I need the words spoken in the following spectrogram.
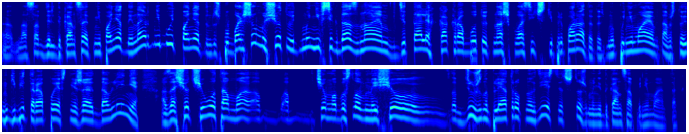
на самом деле до конца это непонятно. И, наверное, не будет понятно, потому что по большому счету ведь мы не всегда знаем в деталях, как работают наши классические препараты. То есть мы понимаем, там, что ингибиторы АПФ снижают давление, а за счет чего там, а, чем обусловлено еще там, дюжина плеотропных действий, это что же мы не до конца понимаем так.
